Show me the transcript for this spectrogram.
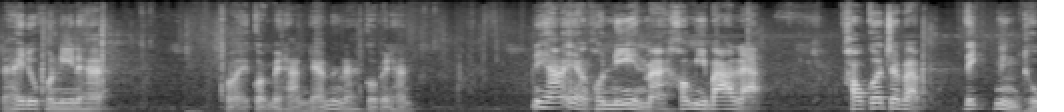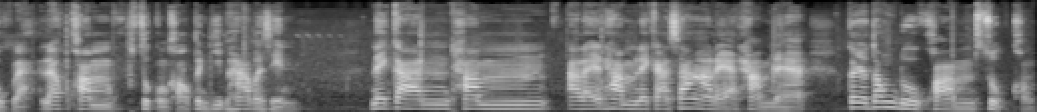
เดี๋ยวให้ดูคนนี้นะฮะโอ้ยกดไม่ทันเดี๋ยวนึงนะ กดไม่ทัน นี่ฮะ อย่างคนนี้เห็นไหมเขามีบ้านแล้ว เขาก็จะแบบติ๊กหนึ่งถูกแล้ว แล้วความสุขของเขาเป็น25% ในการทำอารยธรรมในการสร้างอารยธรรมนะฮะก็จะต้องดูความสุขของ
